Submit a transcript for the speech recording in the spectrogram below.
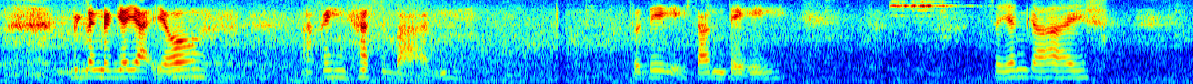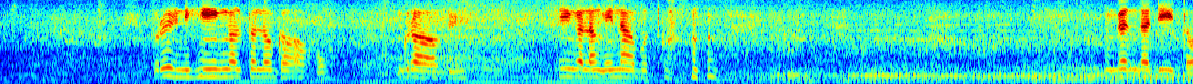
Biglang nagyaya yung aking husband. Today is Sunday. So yan guys. Pero hinihingal talaga ako. Grabe. Hingal lang inabot ko. Ang ganda dito.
